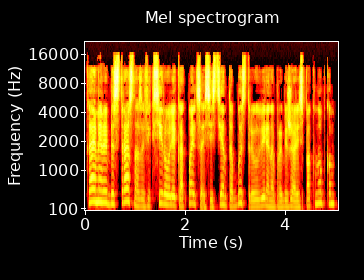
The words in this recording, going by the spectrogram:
Камеры бесстрастно зафиксировали, как пальцы ассистента быстро и уверенно пробежались по кнопкам,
